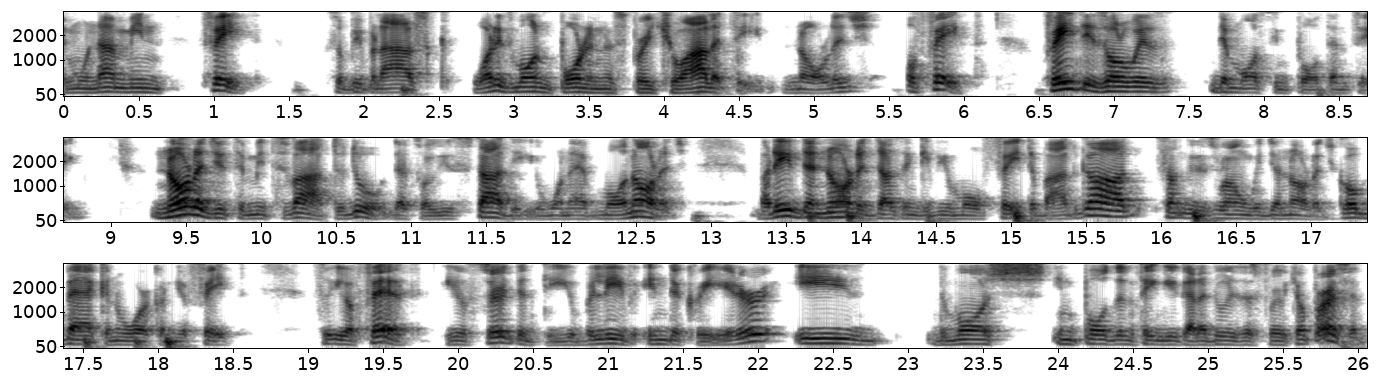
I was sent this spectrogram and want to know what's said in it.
Emunah mean faith. So people ask, what is more important in spirituality, knowledge or faith? Faith is always the most important thing. Knowledge is a mitzvah to do. That's why you study. You want to have more knowledge. But if the knowledge doesn't give you more faith about God, something is wrong with your knowledge. Go back and work on your faith. So your faith, your certainty, you believe in the Creator is the most important thing you got to do as a spiritual person.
